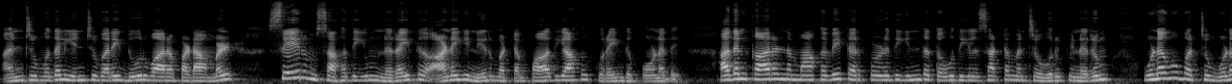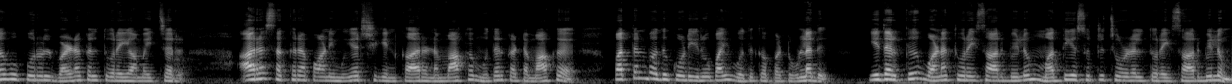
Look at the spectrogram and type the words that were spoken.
அன்று முதல் இன்று வரை தூர்வாரப்படாமல் சேரும் சகதியும் நிறைந்து அணையின் நீர்மட்டம் பாதியாக குறைந்து போனது. அதன் காரணமாகவே தற்பொழுது இந்த தொகுதியில் சட்டமன்ற உறுப்பினரும் உணவு மற்றும் உணவுப் பொருள் வழங்கல் துறை அமைச்சர் அர சக்கரபாணி முயற்சியின் காரணமாக முதற்கட்டமாக பத்தொன்பது கோடி ரூபாய் ஒதுக்கப்பட்டுள்ளது. இதற்கு வனத்துறை சார்பிலும் மத்திய சுற்றுச்சூழல் துறை சார்பிலும்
